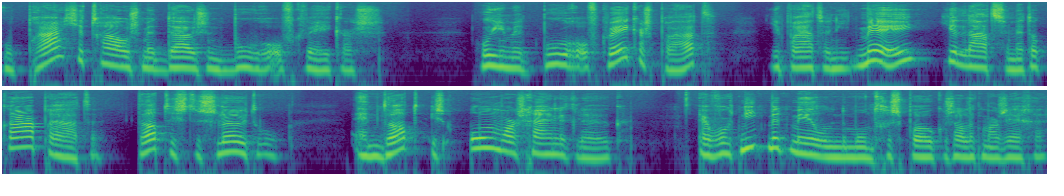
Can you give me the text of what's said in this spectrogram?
Hoe praat je trouwens met duizend boeren of kwekers? Hoe je met boeren of kwekers praat? Je praat er niet mee, je laat ze met elkaar praten. Dat is de sleutel. En dat is onwaarschijnlijk leuk. Er wordt niet met meel in de mond gesproken, zal ik maar zeggen.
